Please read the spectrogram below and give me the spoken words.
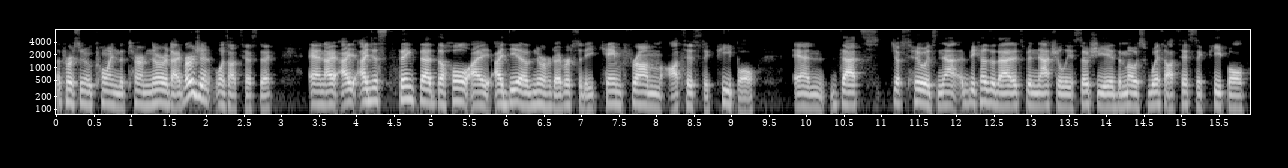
The person who coined the term neurodivergent was autistic. And I, I, I just think that the whole I, idea of neurodiversity came from autistic people and that's just who it's not because of that it's been naturally associated the most with autistic people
